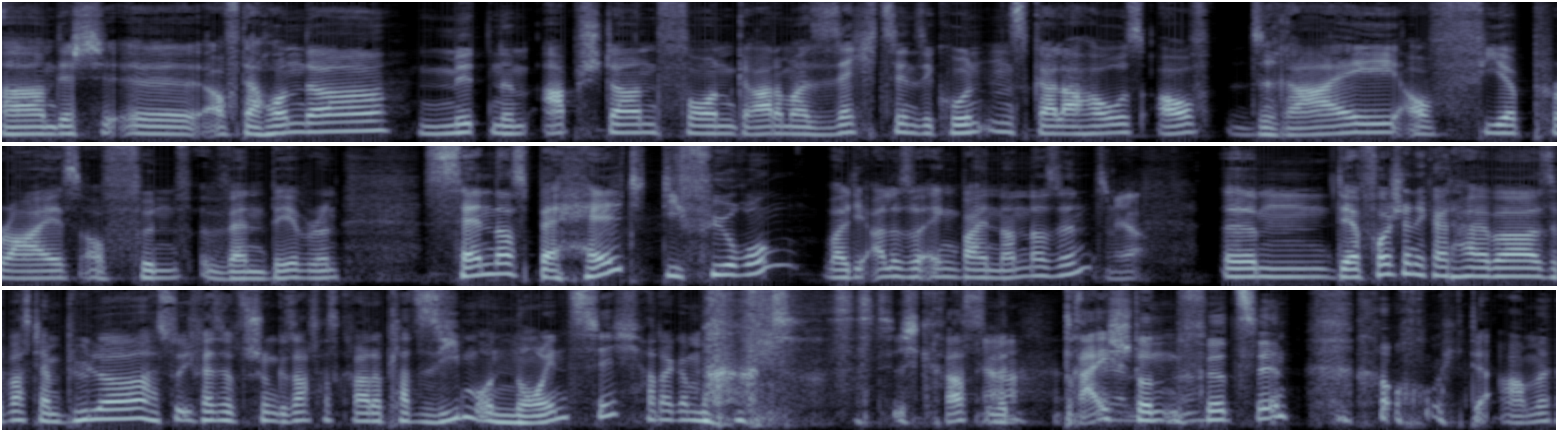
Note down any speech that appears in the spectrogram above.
Ähm, der, äh, auf der Honda mit einem Abstand von gerade mal 16 Sekunden. Scala House auf 3, auf 4 Price, auf 5 Van Beveren. Sanders behält die Führung, weil die alle so eng beieinander sind. Ja. Ähm, der Vollständigkeit halber, Sebastian Bühler, hast du, ich weiß nicht, ob du schon gesagt hast, gerade Platz 97 hat er gemacht. Das ist natürlich krass, Ja, mit drei Stunden ne? 14. Oh, der Arme.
